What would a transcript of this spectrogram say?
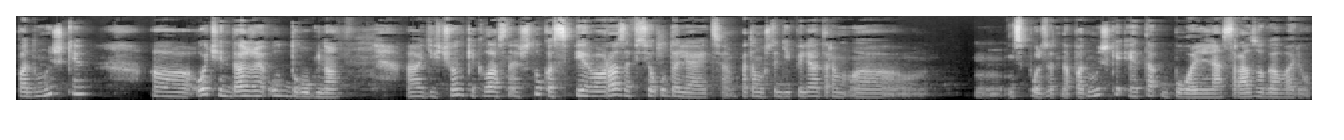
подмышки э, очень даже удобно. А, девчонки, классная штука. С первого раза все удаляется, потому что депилятором э, использовать на подмышке это больно, сразу говорю.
